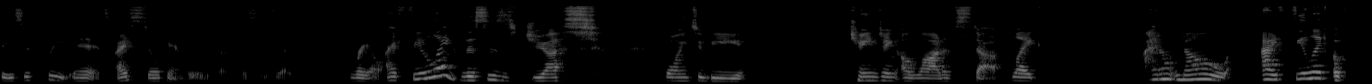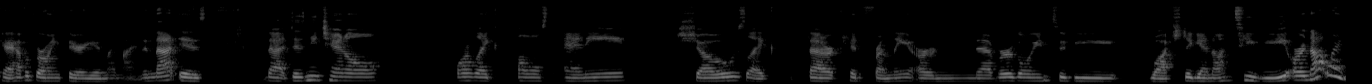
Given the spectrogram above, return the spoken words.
basically it. I still can't believe that this is like real. I feel like this is just going to be changing a lot of stuff. Like, I don't know. I feel like, okay, I have a growing theory in my mind, and that is that Disney Channel or like almost any shows like that are kid friendly are never going to be watched again on TV or not like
